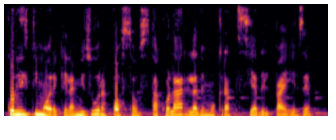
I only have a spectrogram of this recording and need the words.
con il timore che la misura possa ostacolare la democrazia del paese.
